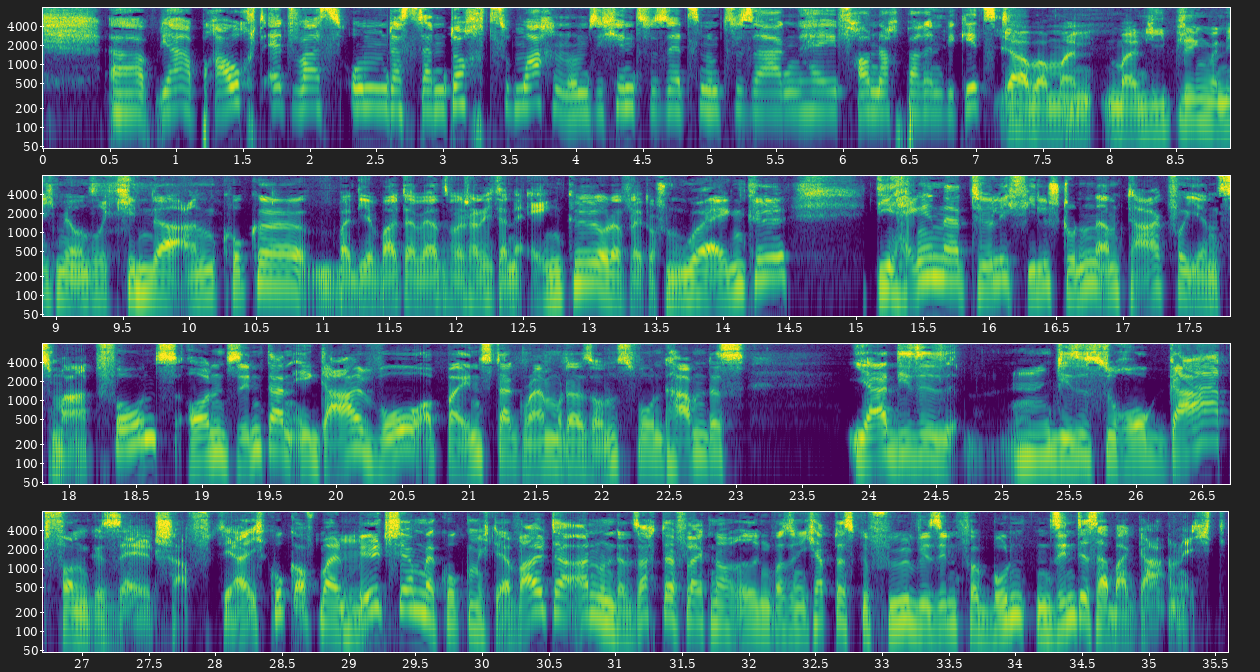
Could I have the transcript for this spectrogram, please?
äh, ja, braucht etwas, um das dann doch zu machen, um sich hinzusetzen, um zu sagen, hey, Frau Nachbarin, wie geht's dir? Ja, aber mein, mein Liebling, wenn ich mir unsere Kinder angucke, bei dir, Walter, werden es wahrscheinlich deine Enkel oder vielleicht auch schon Urenkel. Die hängen natürlich viele Stunden am Tag vor ihren Smartphones und sind dann egal wo, ob bei Instagram oder sonst wo und haben das ja diese dieses Surrogat von Gesellschaft. Ja, ich gucke auf meinen mhm. Bildschirm, da guckt mich der Walter an und dann sagt er vielleicht noch irgendwas und ich habe das Gefühl, wir sind verbunden, sind es aber gar nicht.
